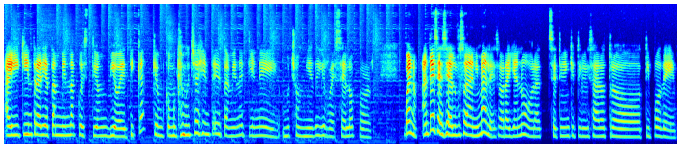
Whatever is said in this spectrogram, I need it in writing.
ahí aquí entraría también la cuestión bioética, que como que mucha gente también le tiene mucho miedo y recelo por... Bueno, antes se hacía el uso de animales, ahora ya no, ahora se tienen que utilizar otro tipo de,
